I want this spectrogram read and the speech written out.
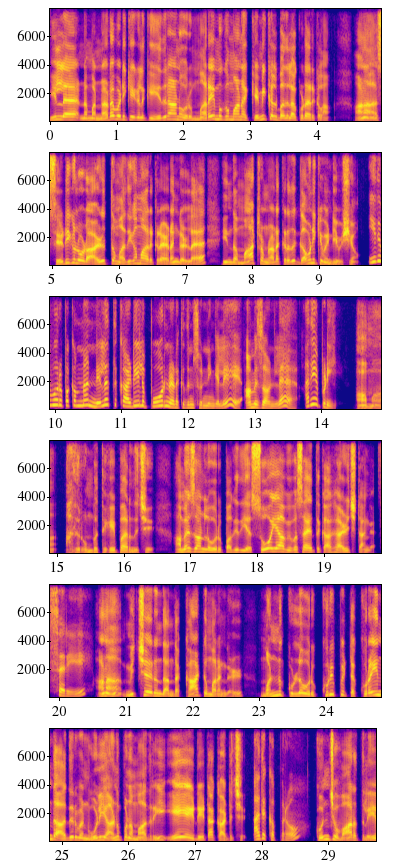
இல்ல நம்ம நடவடிக்கைகளுக்கு எதிரான ஒரு மறைமுகமான கெமிக்கல் பதிலா கூட இருக்கலாம். ஆனா செடிகளோட அழுத்தம் அதிகமா இருக்கிற இடங்கள்ல இந்த மாற்றம் நடக்கிறது கவனிக்க வேண்டிய விஷயம். இது ஒரு பக்கம்னா நிலத்துக்கு அடியில போர் நடக்குதுன்னு சொன்னீங்களே அமேசான்ல? அது எப்படி? ஆமா அது ரொம்ப திகைப்பா இருந்துச்சு. அமேசான்ல ஒரு பகுதியை சோயா விவசாயத்துக்காக அழிச்சிட்டாங்க. சரி. ஆனா மிச்சம் இருந்த அந்த காட்டு மரங்கள் மண்ணுக்குள்ள ஒரு குறிப்பிட்ட குறைந்த அதிர்வெண் ஒளி அனுப்புன மாதிரி ஏஐ டேட்டா காட்டுச்சு. அதுக்கப்புறம்? கொஞ்சம் வாரத்திலேயே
